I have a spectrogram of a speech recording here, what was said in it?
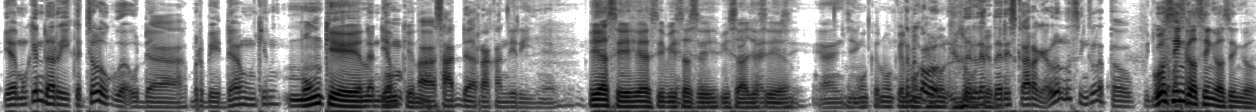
Ya mungkin dari kecil gue udah berbeda mungkin mungkin dan dia mungkin. eh, sadar akan dirinya. Iya sih, iya sih bisa Ya, sih, bisa aja jadi sih ya. Ya, anjing. Mungkin mungkin Tapi mungkin kalau mungkin. dilihat mungkin. dari sekarang ya, lu, lu single atau Gue single, single, single.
